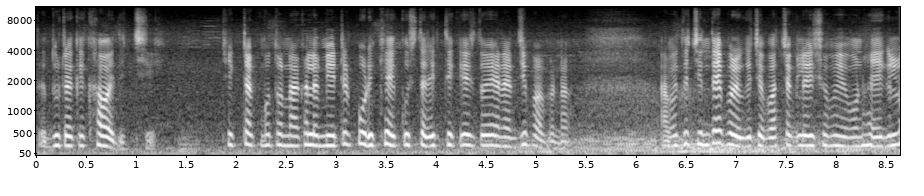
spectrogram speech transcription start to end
তো দুটাকে খাওয়াই দিচ্ছি। ঠিকঠাক মতো না খেলে মেয়েটার পরীক্ষা একুশ তারিখ থেকে তো এনার্জি পাবে না। আমি তো চিন্তায় পড়ে গেছি, বাচ্চাগুলো এই সময় এমন হয়ে গেল।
